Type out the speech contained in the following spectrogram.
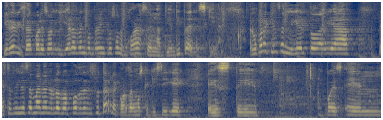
y revisar cuáles son y ya las va a encontrar incluso a lo mejor hasta en la tiendita de la esquina. A lo mejor aquí en San Miguel todavía este fin de semana no los va a poder disfrutar. Recordemos que aquí sigue este pues el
